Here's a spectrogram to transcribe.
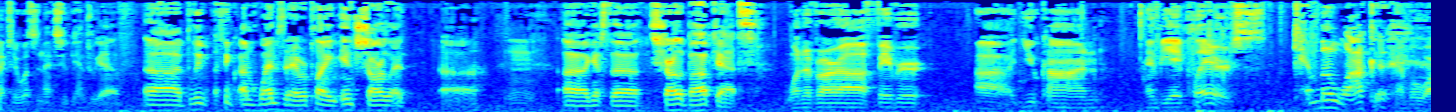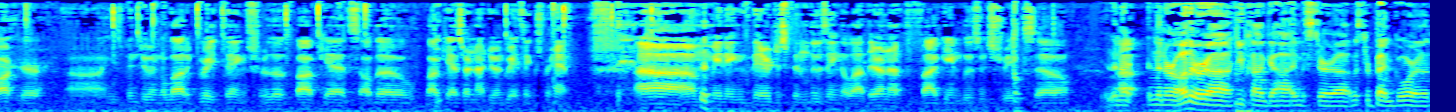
Actually, what's the next two games we have? Uh, I believe. I think on Wednesday we're playing in Charlotte uh, uh, against the Charlotte Bobcats. One of our uh, favorite uh, UConn NBA players, Kemba Walker. Kemba Walker. Uh, been doing a lot of great things for those Bobcats, although Bobcats are not doing great things for him. Um, meaning they're just been losing a lot. They're on a five game losing streak, so. And then, our, and then our other uh, UConn guy, Mr. Uh, Mr. Ben Gordon,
